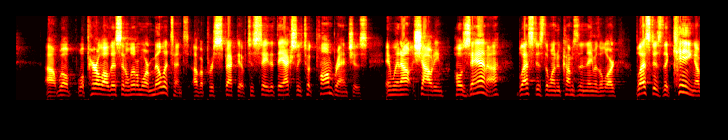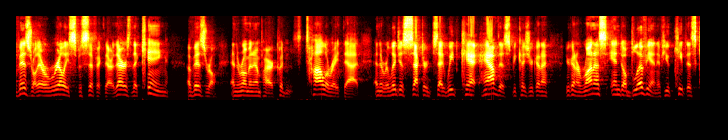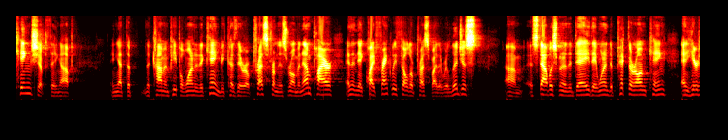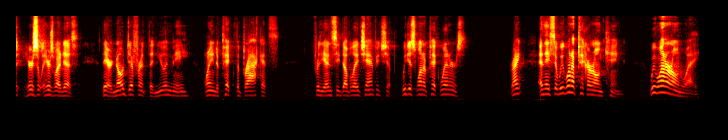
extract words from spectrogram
uh, will will parallel this in a little more militant of a perspective to say that they actually took palm branches and went out shouting, Hosanna, blessed is the one who comes in the name of the Lord. Blessed is the King of Israel. They were really specific there. There's the King of Israel. And the Roman Empire couldn't tolerate that. And the religious sector said, We can't have this because you're going to you're going to run us into oblivion if you keep this kingship thing up. And yet, the, the common people wanted a king because they were oppressed from this Roman Empire, and then they, quite frankly, felt oppressed by the religious um, establishment of the day. They wanted to pick their own king, and here's, here's, here's what it is they are no different than you and me wanting to pick the brackets for the NCAA championship. We just want to pick winners, right? And they said, We want to pick our own king, we want our own way.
